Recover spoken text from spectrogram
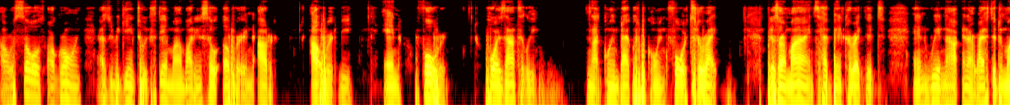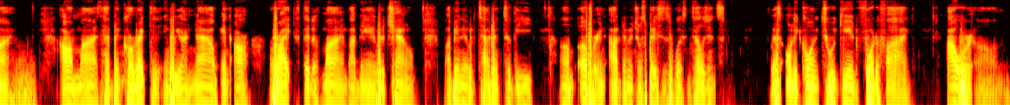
Our souls are growing as we begin to extend mind, body, and soul upper and outer outwardly and forward, horizontally, not going backwards, but going forward to the right. Because our minds have been corrected and we are now in our right state of mind. Our minds have been corrected and we are now in our right state of mind by being able to channel, by being able to tap into the um, upper and outer dimensional spaces with intelligence. That's only going to again fortify our um,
